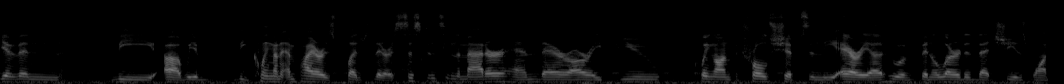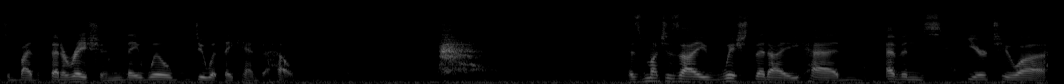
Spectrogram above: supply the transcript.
given the uh, we have the Klingon Empire has pledged their assistance in the matter, and there are a few Klingon patrol ships in the area who have been alerted that she is wanted by the Federation. They will do what they can to help. As much as I wish that I had Evans here to uh,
